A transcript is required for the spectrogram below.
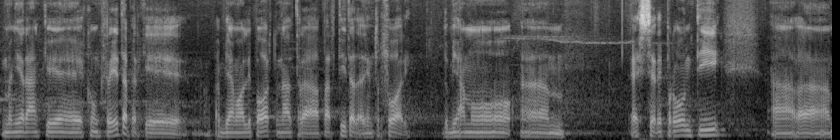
in maniera anche concreta perché abbiamo alle porte un'altra partita da dentro fuori. Dobbiamo um, essere pronti a, a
